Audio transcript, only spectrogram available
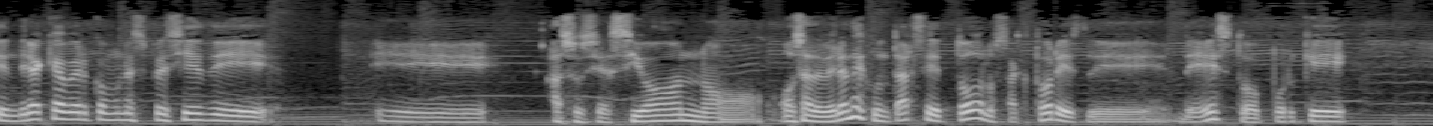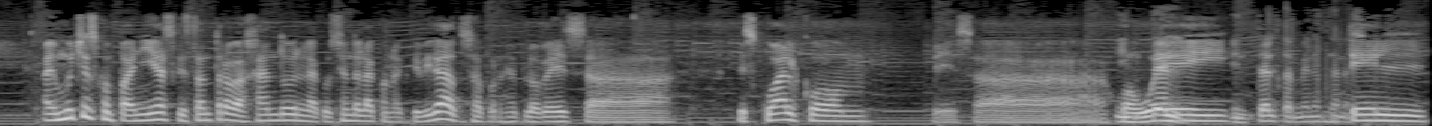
tendría que haber como una especie de eh, asociación o... O sea, deberían de juntarse todos los actores de, de esto porque hay muchas compañías que están trabajando en la cuestión de la conectividad. O sea, por ejemplo, ves a Qualcomm, ves a Huawei. Intel, también está Intel.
